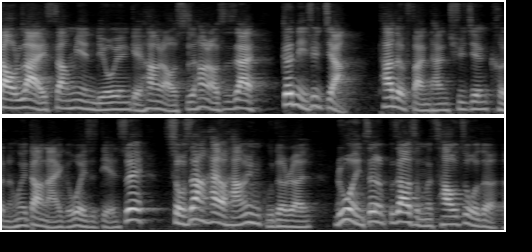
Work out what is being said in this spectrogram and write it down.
到赖上面留言给汉老师，汉老师在跟你去讲它的反弹区间可能会到哪一个位置点。所以手上还有航运股的人，如果你真的不知道怎么操作的，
